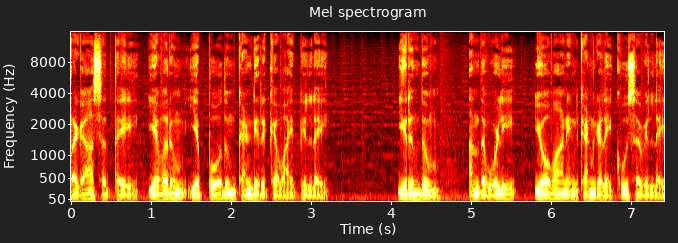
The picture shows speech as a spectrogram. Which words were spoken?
பிரகாசத்தை எவரும் எப்போதும் கண்டிருக்க வாய்ப்பில்லை. இருந்தும் அந்த ஒளி யோவானின் கண்களை கூசவில்லை.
